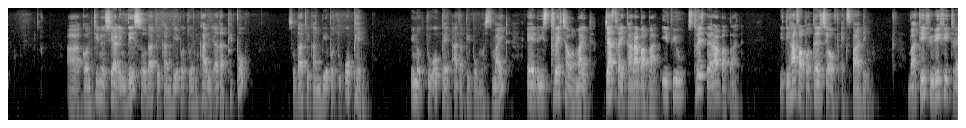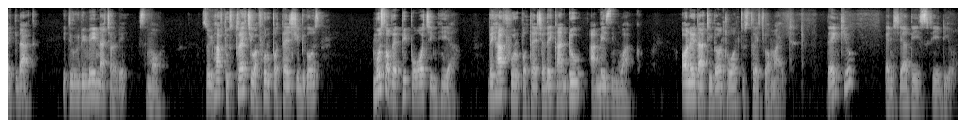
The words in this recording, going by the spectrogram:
uh, continue sharing this so that we can be able to encourage other people so that we can be able to open you know to open other people's mind and we stretch our mind just like a rubber band if you stretch the rubber band it have a potential of expanding but if you leave it like that it will remain naturally small so you have to stretch your full potential because most of the people watching here they have full potential. They can do amazing work. Only that you don't want to stretch your mind. Thank you and share this video.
